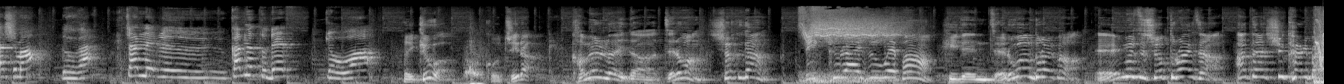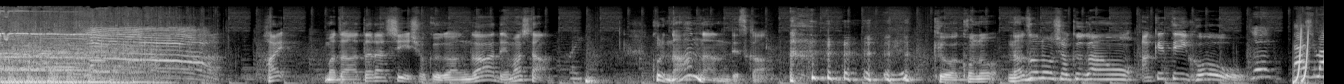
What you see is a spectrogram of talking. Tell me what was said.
田島動画チャンネルカナトです。今日は？はい、今日はこちら。仮面ライダー01食玩ビッグライズウェポン。秘伝01ドライバーエイムズショットライザーアタッシュカリバー。はい。また新しい食玩が出ました。はい。これ何なんですか？今日はこの謎の食玩を開けていこう。イェイ！田島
